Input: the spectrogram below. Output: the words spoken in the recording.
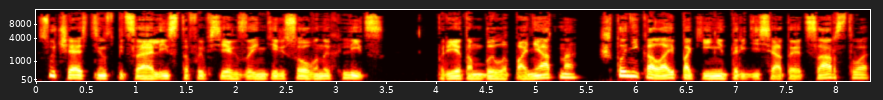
с участием специалистов и всех заинтересованных лиц. При этом было понятно, что Николай покинет Тридесятое царство,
